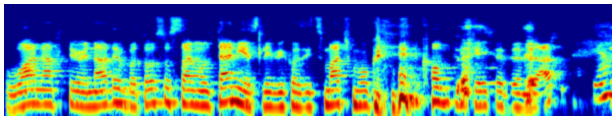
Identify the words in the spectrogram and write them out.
one after another, but also simultaneously because it's much more complicated than that. Yeah.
